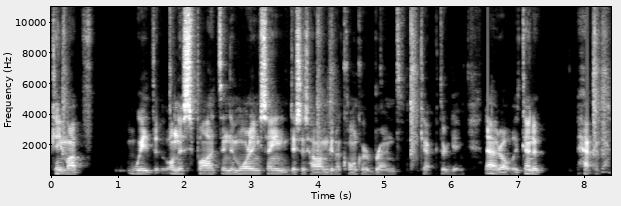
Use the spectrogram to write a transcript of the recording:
came up with on the spot in the morning saying this is how i'm going to conquer brand character game not at all it kind of happened yeah.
